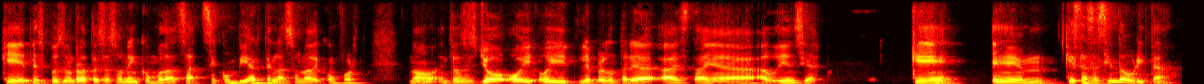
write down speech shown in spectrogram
que después de un rato esa zona incómoda se convierte en la zona de confort, ¿no? Entonces yo hoy, hoy le preguntaré a esta eh, audiencia, ¿qué, em, ¿qué estás haciendo ahorita?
